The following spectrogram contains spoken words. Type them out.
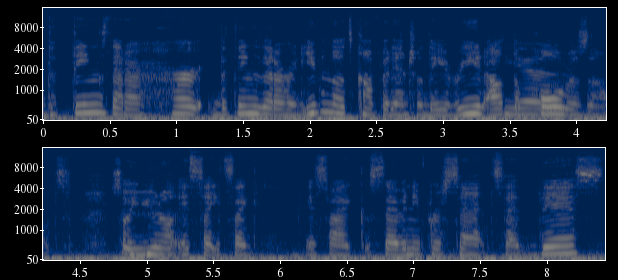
The things that I heard, the things that I heard, even though it's confidential, they read out the Yeah. poll results. So you know, it's like it's like it's like seventy percent said this,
